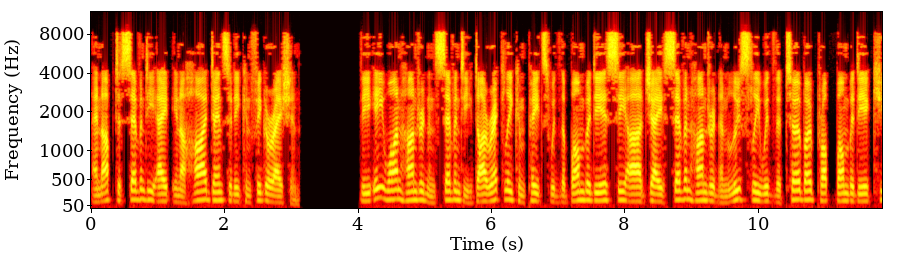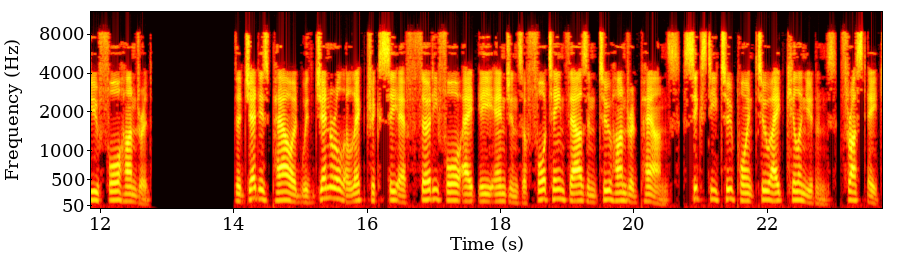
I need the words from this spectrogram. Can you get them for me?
and up to 78 in a high-density configuration. The E170 directly competes with the Bombardier CRJ700 and loosely with the turboprop Bombardier Q400. The jet is powered with General Electric CF34-8E engines of 14,200 pounds (62.28 kilonewtons) thrust each.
